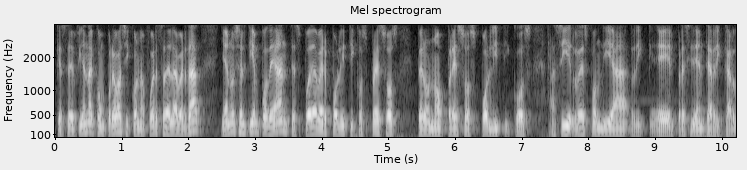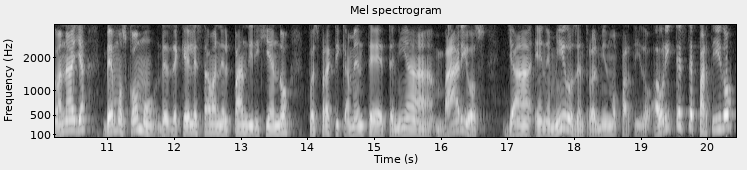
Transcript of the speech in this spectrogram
que se defienda con pruebas y con la fuerza de la verdad. Ya no es el tiempo de antes, puede haber políticos presos, pero no presos políticos. Así respondía el presidente Ricardo Anaya. Vemos cómo desde que él estaba en el PAN dirigiendo, pues prácticamente tenía varios ya enemigos dentro del mismo partido. Ahorita este partido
